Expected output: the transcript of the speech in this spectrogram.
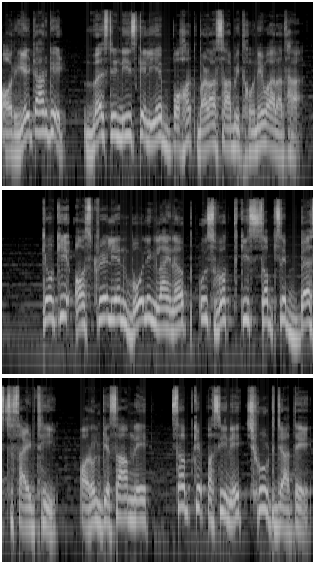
और ये टारगेट वेस्ट इंडीज के लिए बहुत बड़ा साबित होने वाला था, क्योंकि ऑस्ट्रेलियन बोलिंग लाइनअप उस वक्त की सबसे बेस्ट साइड थी और उनके सामने सबके पसीने छूट जाते।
